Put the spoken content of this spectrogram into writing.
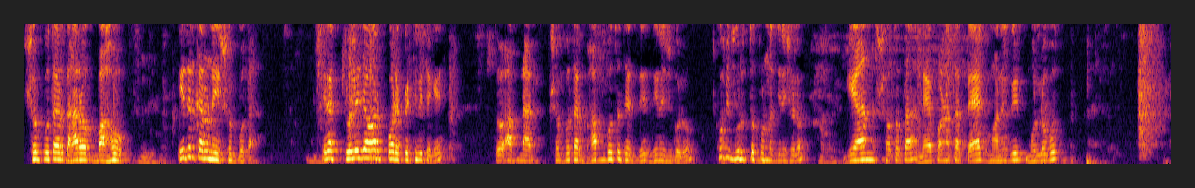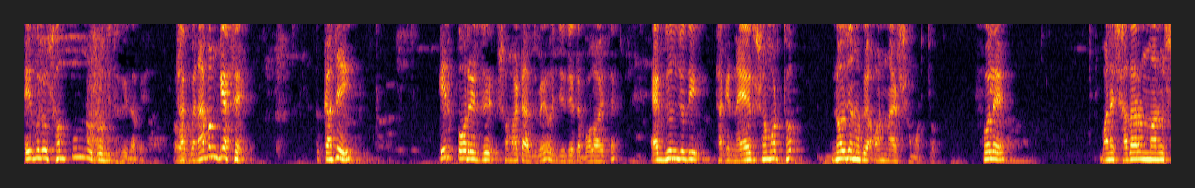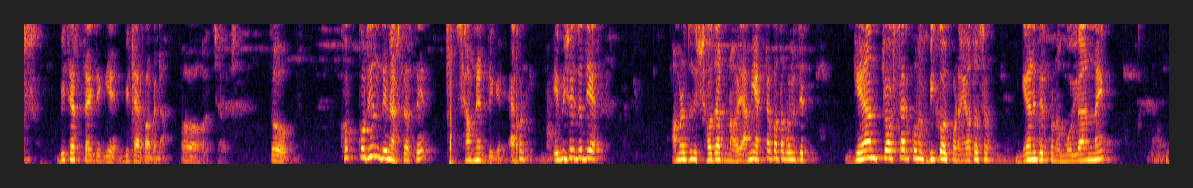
সভ্যতার ধারক বাহক। এদের কারণে এই সভ্যতা। এরা চলে যাওয়ার পরে পৃথিবী থেকে তো আপনার সভ্যতার ভাবগত যে জিনিসগুলো খুবই গুরুত্বপূর্ণ জিনিস হলো জ্ঞান সততা ন্যায়পরণতা ত্যাগ মানবিক মূল্যবোধ এইগুলো সম্পূর্ণ রহিত হয়ে যাবে থাকবে না এবং গেছে। তো কাজেই এরপরের যে সময়টা আসবে ওই যে যেটা বলা হয়েছে একজন যদি থাকে ন্যায়ের সমর্থক নয়জন হবে অন্যায়ের সমর্থক। ফলে মানে সাধারণ মানুষ বিচার চাইতে গিয়ে বিচার পাবে না। ও আচ্ছা আচ্ছা। তো খুব কঠিন দিন আসতে আসতে সামনের দিকে। এখন এ বিষয়ে যদি আমরা যদি সজাগ না হই আমি একটা কথা বলি যে জ্ঞান চর্চার কোনো বিকল্প নেই অথচ জ্ঞানীদের কোনো মূল্যায়ন নেই।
